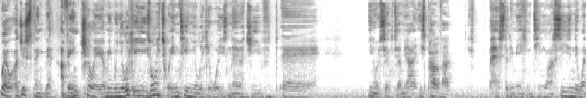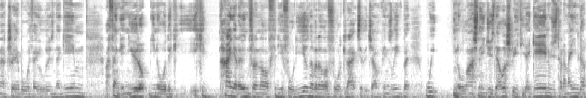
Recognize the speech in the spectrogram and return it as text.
Well, I just think that eventually, I mean, when you look at he's only 20 and you look at what he's now achieved, uh, you know, Celtic, I mean, he's part of that history making team last season. They win a treble without losing a game. I think in Europe, you know, they, he could hang around for another three or four years and have another four cracks at the Champions League. But we, you know, last night just illustrated again, it was just a reminder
